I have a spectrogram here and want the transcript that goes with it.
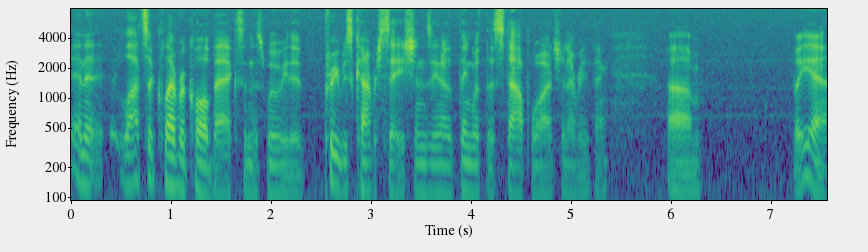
and it, lots of clever callbacks in this movie to previous conversations. You know, the thing with the stopwatch and everything. Um, but yeah,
